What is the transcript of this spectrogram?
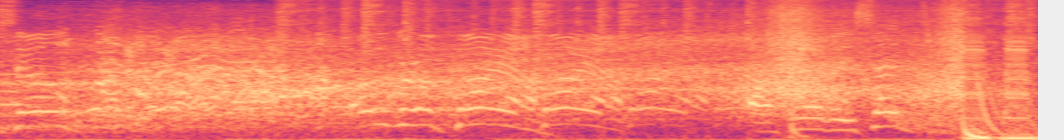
Myself. Over a fire. Fire. Our survey said.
